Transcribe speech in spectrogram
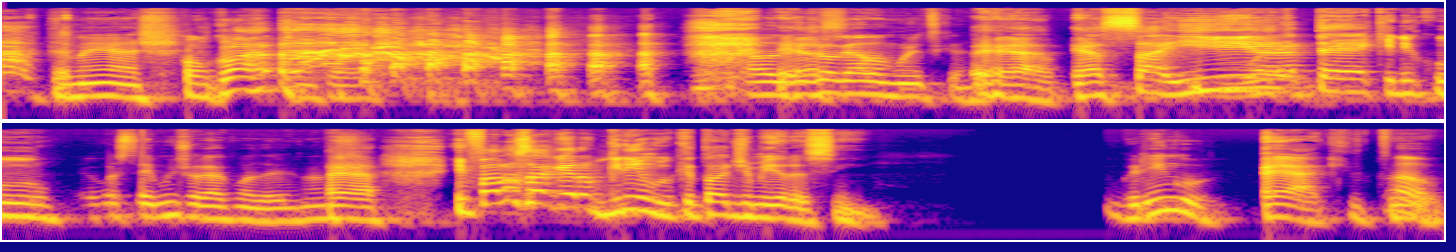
Também acho. Concorda? Eu Essa- jogava muito, cara. É, essa aí. Era técnico. Eu gostei muito de jogar com o. Nossa. É. E fala um zagueiro gringo que tu admira, assim. Gringo? É, que tu... Não,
